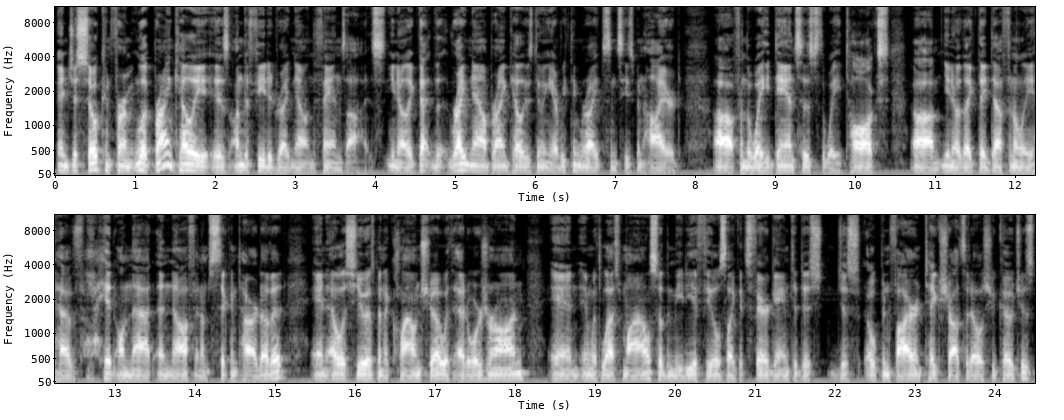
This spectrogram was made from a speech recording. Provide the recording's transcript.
and just so confirming. Look, Brian Kelly is undefeated right now in the fans' eyes. You know, like that. The, right now, Brian Kelly is doing everything right since he's been hired. Uh, from the way he dances to the way he talks, um, you know, like they definitely have hit on that enough, and I'm sick and tired of it. And LSU has been a clown show with Ed Orgeron and, and with Les Miles, so the media feels like it's fair game to just just open fire and take shots at LSU coaches.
